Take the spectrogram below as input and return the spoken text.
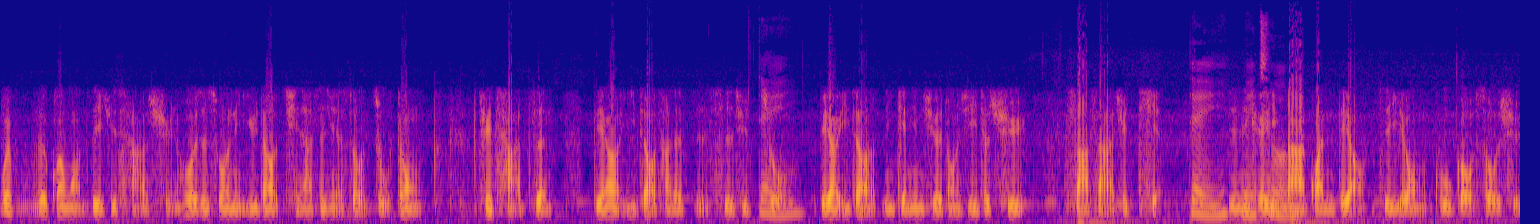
卫福部的官网自己去查询，或者是说你遇到其他事情的时候，主动去查证，不要依照他的指示去做，不要依照你点进去的东西就去傻傻的去填。对，就是你可以把它关掉，自己用 Google 搜寻，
